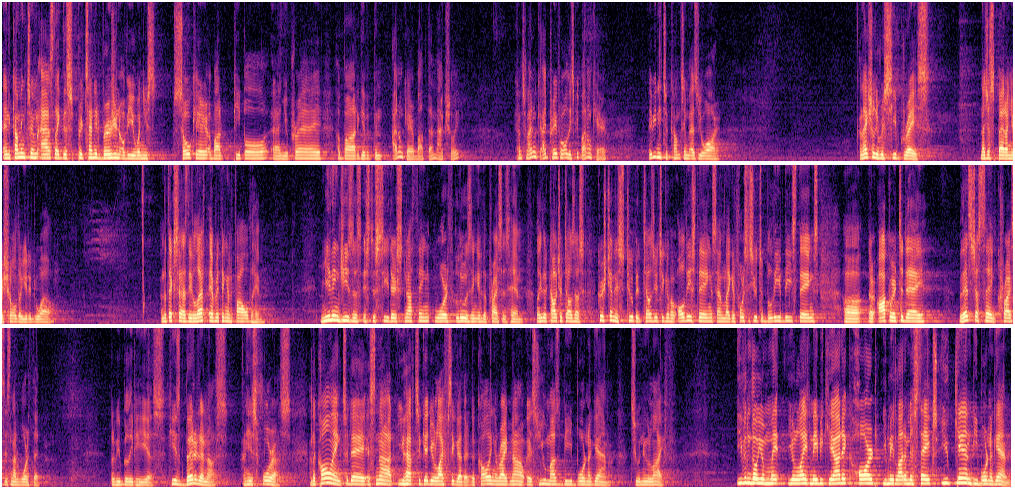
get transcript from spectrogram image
and coming to him as like this pretended version of you when you so care about people and you pray about giving them i don't care about them actually. Come to me i don't i pray for all these people i don't care. Maybe you need to come to him as you are and actually receive grace not just pat on your shoulder you did well and the text says they left everything and followed him Meeting Jesus is to see there's nothing worth losing if the price is Him. Like the culture tells us, Christian is stupid. It tells you to give up all these things and like it forces you to believe these things. Uh, they're awkward today. But that's just saying Christ is not worth it. But we believe He is. He is better than us and He is for us. And the calling today is not you have to get your life together. The calling right now is you must be born again to a new life. Even though your, your life may be chaotic, hard, you made a lot of mistakes, you can be born again.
